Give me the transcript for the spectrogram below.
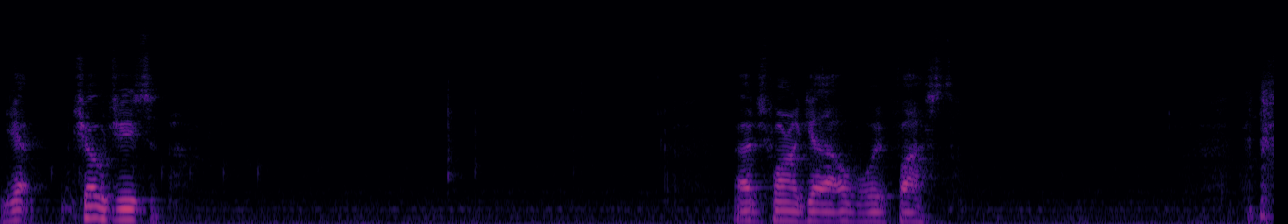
Yep, Choji's I just want to get that over with fast. Let's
